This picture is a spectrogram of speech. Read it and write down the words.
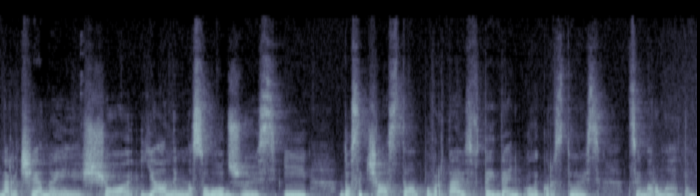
нареченої, що я ним насолоджуюсь і досить часто повертаюсь в той день, коли користуюсь цим ароматом.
